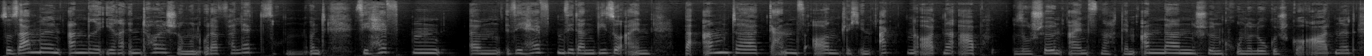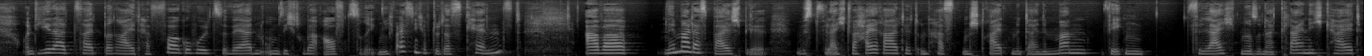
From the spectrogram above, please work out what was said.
so sammeln andere ihre Enttäuschungen oder Verletzungen. Und sie heften ähm, sie heften sie dann wie so ein Beamter ganz ordentlich in Aktenordner ab, so schön eins nach dem anderen, schön chronologisch geordnet und jederzeit bereit hervorgeholt zu werden, um sich darüber aufzuregen. Ich weiß nicht, ob du das kennst, aber Nimm mal das Beispiel. Du bist vielleicht verheiratet und hast einen Streit mit deinem Mann wegen vielleicht nur so einer Kleinigkeit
